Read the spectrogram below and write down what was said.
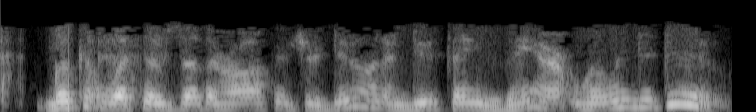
look at what those other authors are doing and do things they aren't willing to do.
